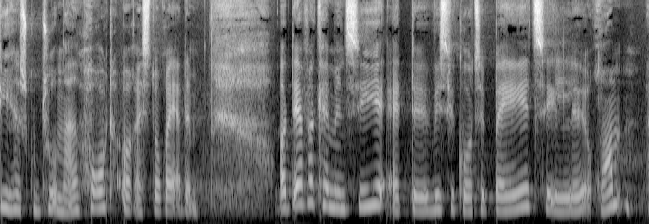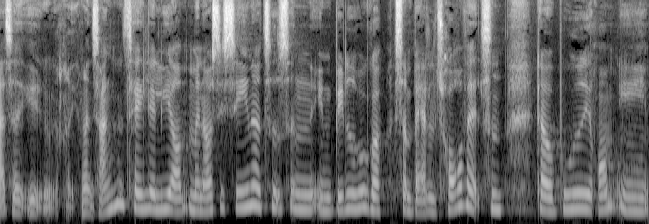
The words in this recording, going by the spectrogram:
de her skulpturer meget hårdt og restaurere dem. Og derfor kan man sige, at øh, hvis vi går tilbage til øh, Rom, altså i øh, renaissancen talte jeg lige om, men også i senere tid sådan en billedhugger som Bertel Thorvaldsen, der jo boede i Rom i,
